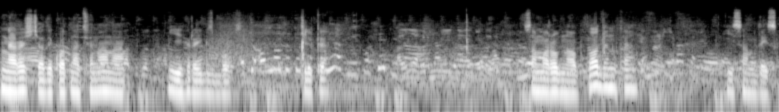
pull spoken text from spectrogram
Нарешті адекватна ціна на ігри Xbox. Тільки саморобна обкладинка і сам диск.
